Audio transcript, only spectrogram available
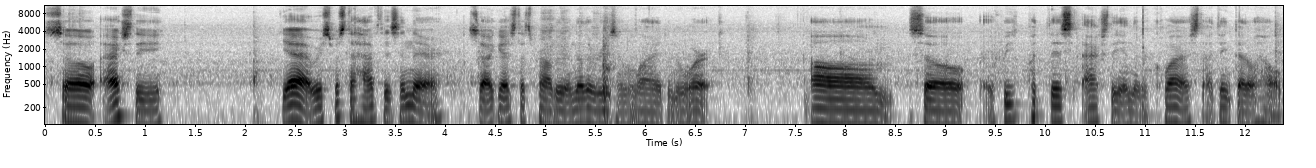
So actually, yeah, we are supposed to have this in there. So I guess that's probably another reason why it didn't work. Um, so if we put this actually in the request, I think that'll help.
